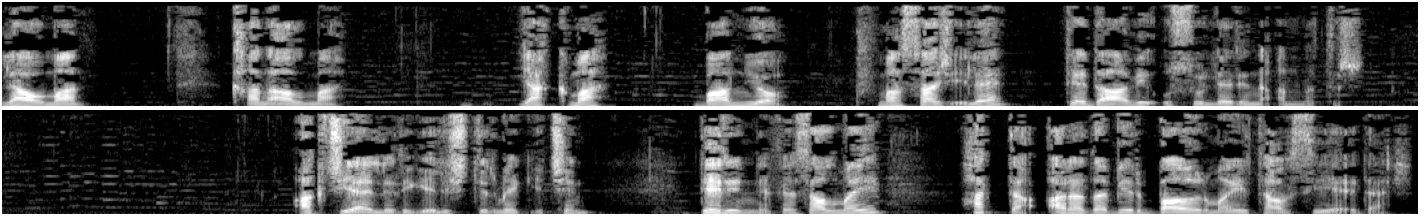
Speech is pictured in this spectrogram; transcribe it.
lavman, kan alma, yakma, banyo, masaj ile tedavi usullerini anlatır. Akciğerleri geliştirmek için derin nefes almayı hatta arada bir bağırmayı tavsiye eder.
